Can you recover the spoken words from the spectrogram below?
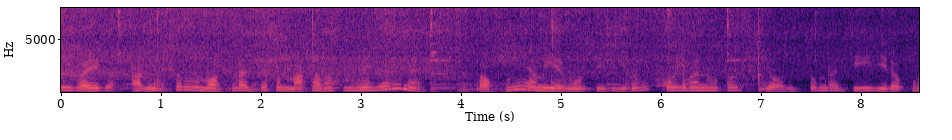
এইবারে আলুর সঙ্গে মশলার যখন মাখামাখি হয়ে যাবে না, তখনই আমি এর মধ্যে দিয়ে দেবো পরিমাণ মতো জল। তোমরা যে যেরকম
